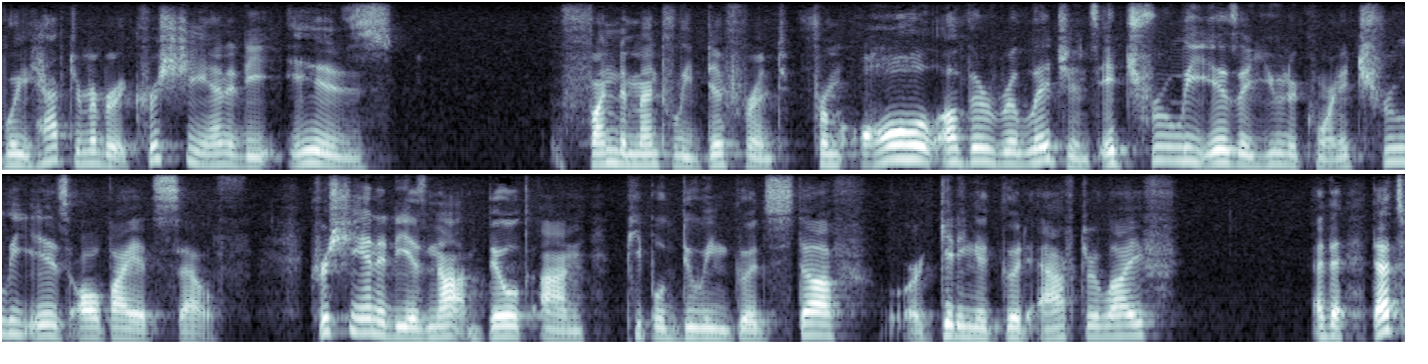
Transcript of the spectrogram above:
we have to remember Christianity is fundamentally different from all other religions. It truly is a unicorn. It truly is all by itself. Christianity is not built on people doing good stuff or getting a good afterlife. That's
